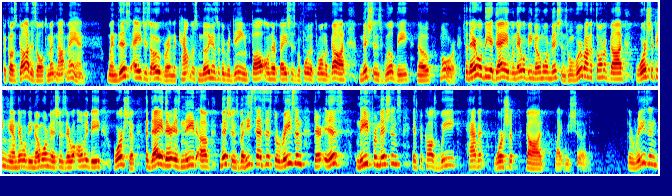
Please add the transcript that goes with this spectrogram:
because God is ultimate, not man. When this age is over and the countless millions of the redeemed fall on their faces before the throne of God, missions will be no more. So there will be a day when there will be no more missions. When we're around the throne of God worshiping Him, there will be no more missions. There will only be worship. Today there is need of missions. But He says this the reason there is need for missions is because we haven't worshiped God like we should. The reason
